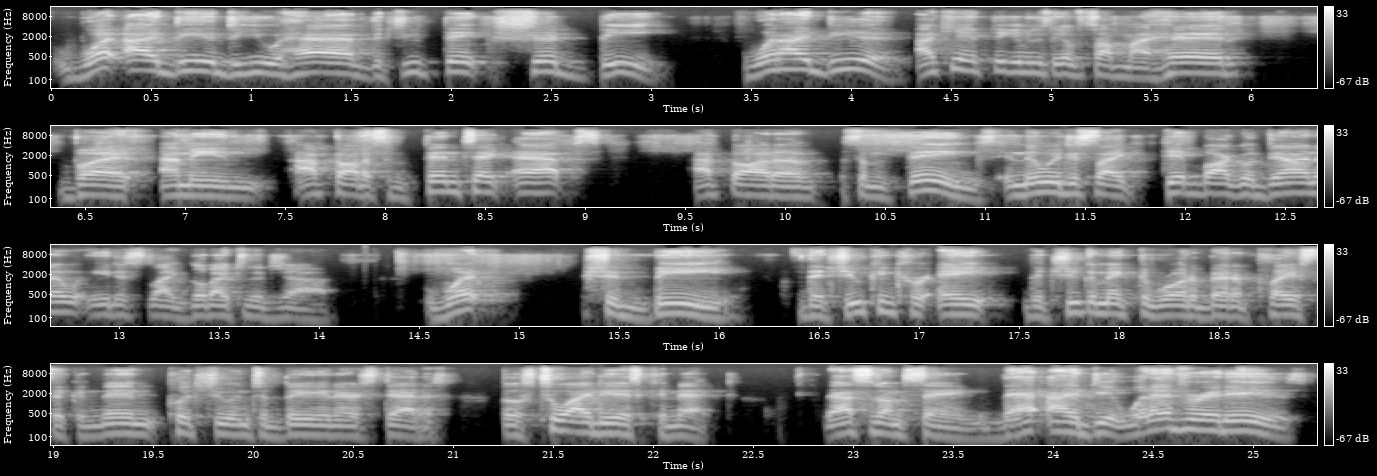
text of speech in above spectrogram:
What idea do you have that you think should be? What idea? I can't think of anything off the top of my head, but I mean, I've thought of some fintech apps. I thought of some things, and then we just like get boggled down and you just like go back to the job. What should be that you can create that you can make the world a better place that can then put you into billionaire status? Those two ideas connect. That's what I'm saying. That idea, whatever it is,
